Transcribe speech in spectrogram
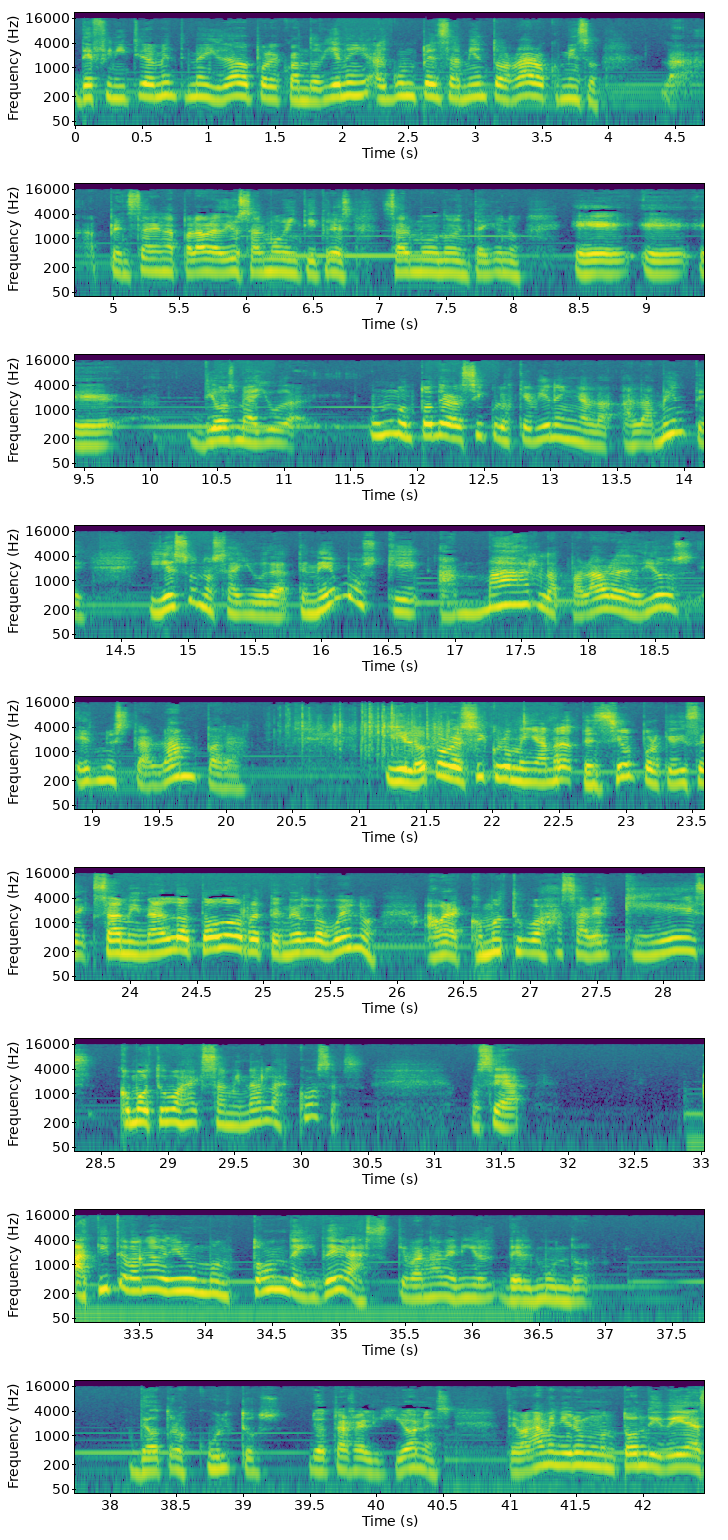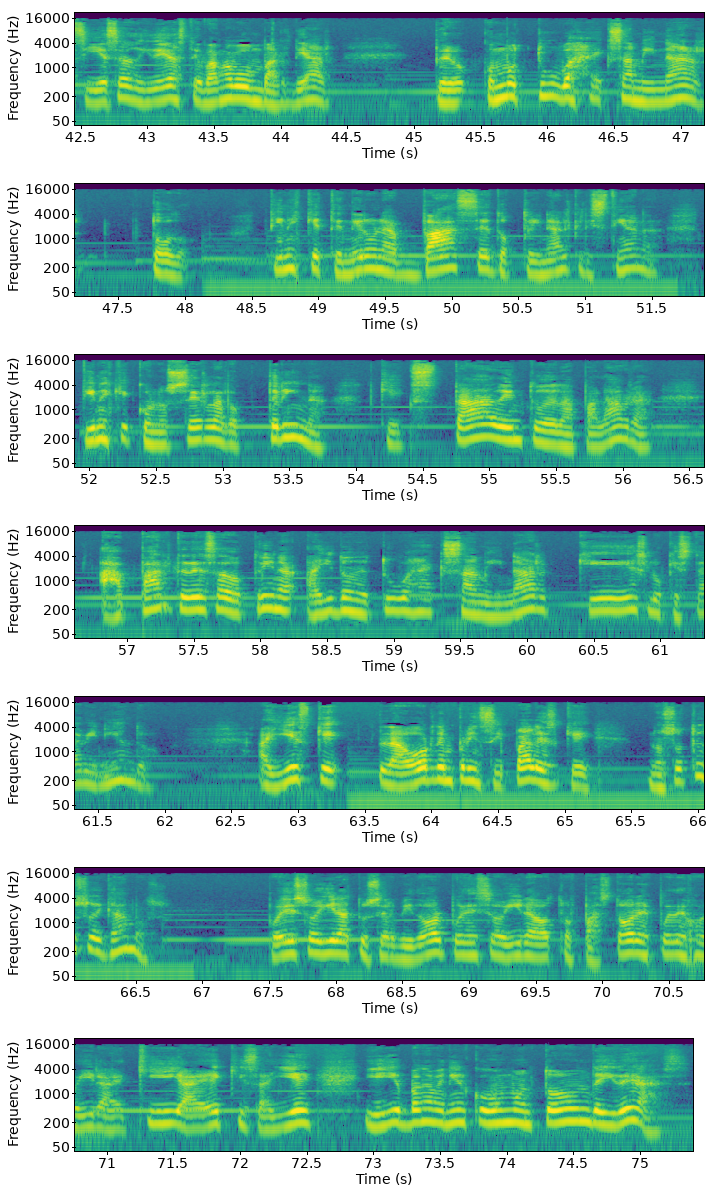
definitivamente me ha ayudado porque cuando viene algún pensamiento raro comienzo a pensar en la palabra de Dios, Salmo 23, Salmo 91, eh, eh, eh, Dios me ayuda. Un montón de versículos que vienen a la, a la mente y eso nos ayuda. Tenemos que amar la palabra de Dios, es nuestra lámpara. Y el otro versículo me llama la atención porque dice, examinarlo todo, retener lo bueno. Ahora, ¿cómo tú vas a saber qué es cómo tú vas a examinar las cosas. O sea, a ti te van a venir un montón de ideas que van a venir del mundo, de otros cultos, de otras religiones. Te van a venir un montón de ideas y esas ideas te van a bombardear. Pero ¿cómo tú vas a examinar todo? Tienes que tener una base doctrinal cristiana. Tienes que conocer la doctrina que está dentro de la palabra aparte de esa doctrina, ahí es donde tú vas a examinar qué es lo que está viniendo. Ahí es que la orden principal es que nosotros oigamos. Puedes oír a tu servidor, puedes oír a otros pastores, puedes oír a aquí, a X, a Y, y ellos van a venir con un montón de ideas.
